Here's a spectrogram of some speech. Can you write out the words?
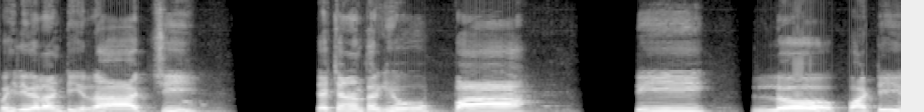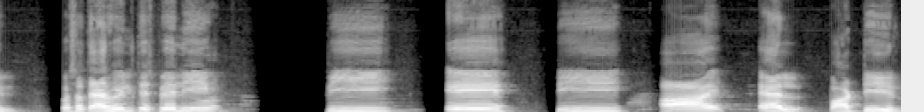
पहिली वेलांटी राची. त्याच्यानंतर घेऊ पा टी ल पाटील. कसं तयार होईल ते spelling P A T I L Patil.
